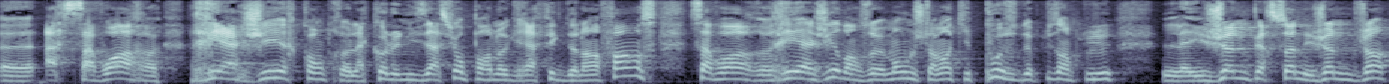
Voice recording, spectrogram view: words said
euh, à savoir réagir contre la colonisation pornographique de l'enfance, savoir réagir dans un monde justement qui pousse de plus en plus les jeunes personnes, les jeunes gens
